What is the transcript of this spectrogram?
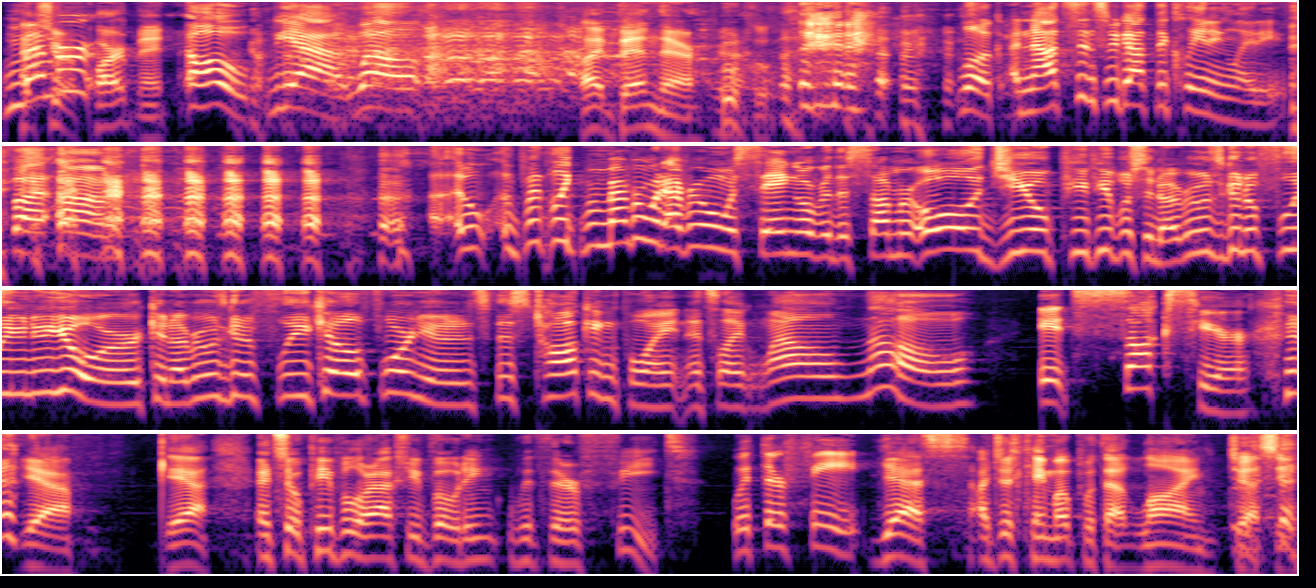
remember, That's your apartment. Oh yeah, well. I've been there. Look, not since we got the cleaning lady, but um, but like remember what everyone was saying over the summer? Oh, GOP people said everyone's gonna flee New York and everyone's gonna flee California, and it's this talking point, and it's like, well, no, it sucks here yeah, yeah. And so people are actually voting with their feet. With their feet. Yes, I just came up with that line, Jesse.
